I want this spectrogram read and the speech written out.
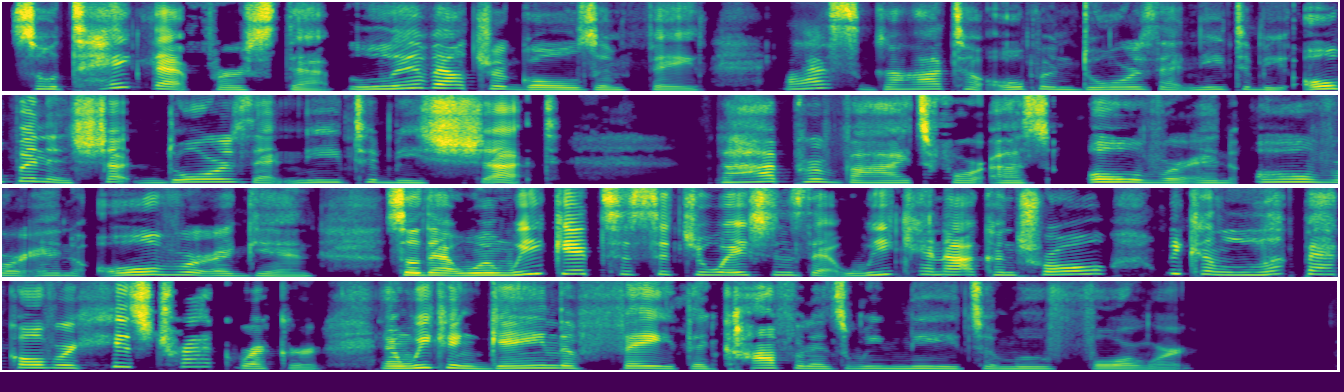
So take that first step. Live out your goals in faith. Ask God to open doors that need to be open and shut doors that need to be shut. God provides for us over and over and over again so that when we get to situations that we cannot control, we can look back over His track record and we can gain the faith and confidence we need to move forward.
